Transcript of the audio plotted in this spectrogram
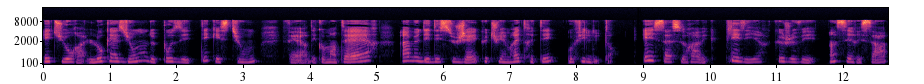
et tu auras l'occasion de poser tes questions, faire des commentaires, amener des sujets que tu aimerais traiter au fil du temps. Et ça sera avec plaisir que je vais insérer ça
